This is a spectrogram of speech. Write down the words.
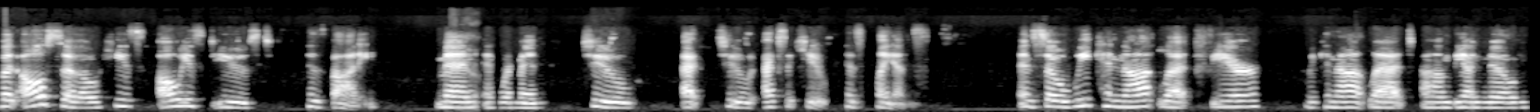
But also, he's always used his body, men Yeah. and women, to to execute his plans. And so we cannot let fear, we cannot let um, the unknown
